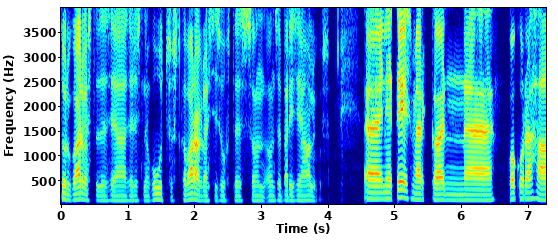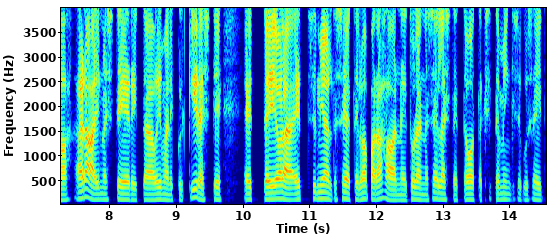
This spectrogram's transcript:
turgu arvestades ja sellist nagu uudsust ka varaklassi suhtes on, on see päris hea algus äh,. nii et eesmärk on äh, kogu raha ära investeerida võimalikult kiiresti, et ei ole, et see nii-öelda see, et teil vaba raha on, ei tulene sellest, et te ootaksite mingisuguseid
